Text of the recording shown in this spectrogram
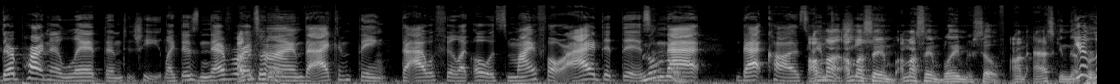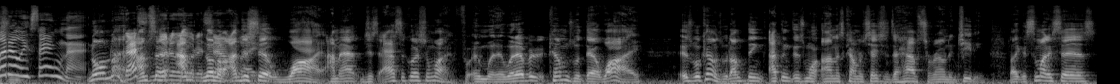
their partner led them to cheat? Like, there's never a didn't that. time that. I can think that I would feel like, oh, it's my fault. Or I did this No, and no. That that caused him I'm not. to I'm not saying. I'm not saying blame yourself. I'm asking that. You're person- literally saying that. No, I'm not. That's I'm saying. literally I'm, what it no, no. sounds I just like. said why. I'm at, just ask the question why. For, and whatever comes with that why is what comes. But I'm think. I think there's more honest conversations to have surrounding cheating. Like if somebody says.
